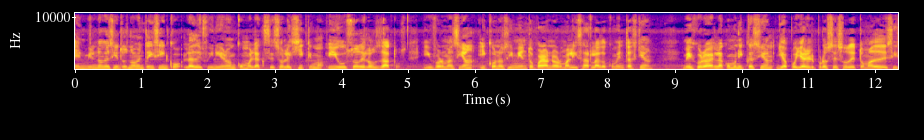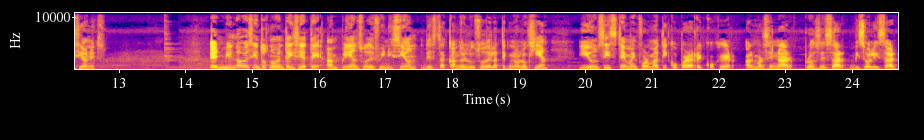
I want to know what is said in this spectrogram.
en 1995 la definieron como el acceso legítimo y uso de los datos, información y conocimiento para normalizar la documentación, mejorar la comunicación y apoyar el proceso de toma de decisiones. En 1997 amplían su definición destacando el uso de la tecnología y un sistema informático para recoger, almacenar, procesar, visualizar,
